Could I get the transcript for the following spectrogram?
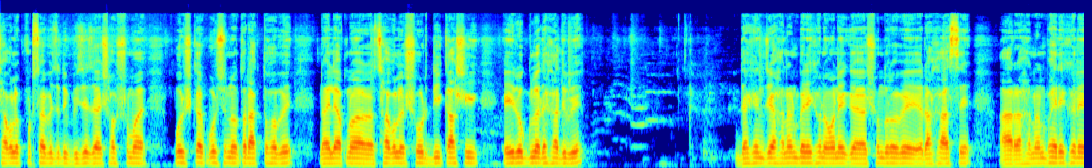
ছাগলের ফুট প্রস্রাবে যদি ভিজে যায়, সবসময় পরিষ্কার পরিচ্ছন্নতা রাখতে হবে। নাহলে আপনার ছাগলের সর্দি, কাশি এই রোগগুলো দেখা দিবে। দেখেন যে হানান ভাইয়ের এখানে অনেক সুন্দরভাবে রাখা আছে। আর হানান ভাইয়ের এখানে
